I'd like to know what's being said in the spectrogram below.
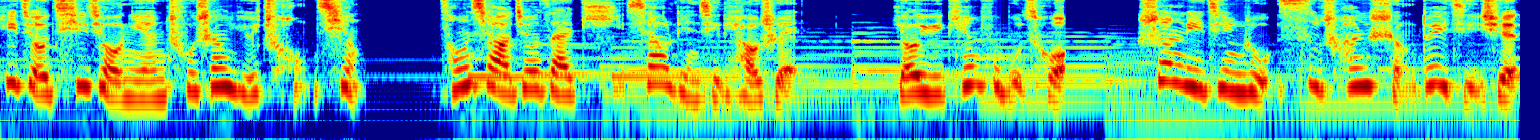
一九七九年出生于重庆。从小就在体校练习跳水，由于天赋不错，顺利进入四川省队集训。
